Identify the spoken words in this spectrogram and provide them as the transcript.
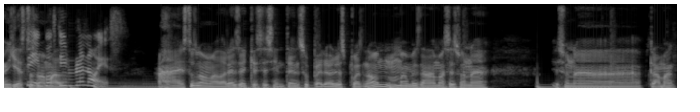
Y estos sí, no es. Ajá, estos mamadores de que se sienten superiores, pues no, no mames, nada más es una es una trama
